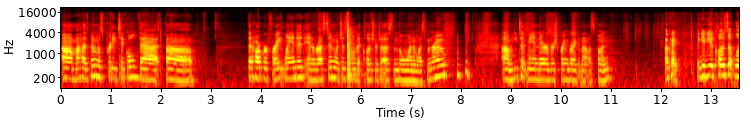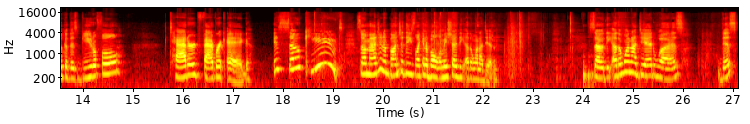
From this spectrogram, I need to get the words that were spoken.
Um, my husband was pretty tickled that uh, that Harbor Freight landed in Ruston, which is a little bit closer to us than the one in West Monroe. um, he took me in there over spring break and that was fun. Okay, I'll give you a close-up look of this beautiful tattered fabric egg. Is so cute. So imagine a bunch of these like in a bowl. Let me show you the other one I did. So the other one I did was this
